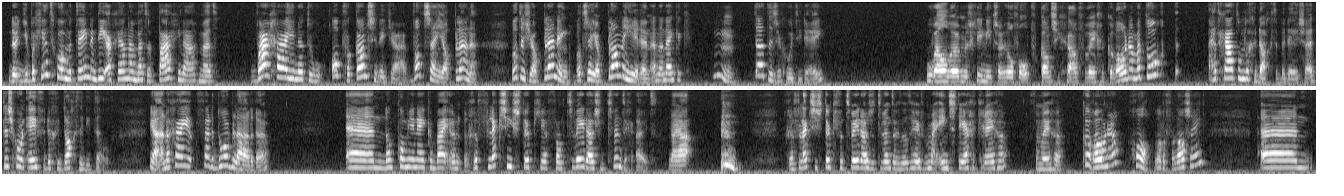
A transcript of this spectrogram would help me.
De, je begint gewoon meteen in die agenda met een pagina met waar ga je naartoe op vakantie dit jaar? Wat zijn jouw plannen? Wat is jouw planning? Wat zijn jouw plannen hierin? En dan denk ik, hmm, dat is een goed idee. Hoewel we misschien niet zo heel veel op vakantie gaan vanwege corona, maar toch, het gaat om de gedachte bij deze. Het is gewoon even de gedachte die telt. Ja, en dan ga je verder doorbladeren. En dan kom je in één keer bij een reflectiestukje van 2020 uit. Nou ja, reflectiestukje van 2020, dat heeft maar één ster gekregen. Vanwege corona. Goh, wat een verrassing. En,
